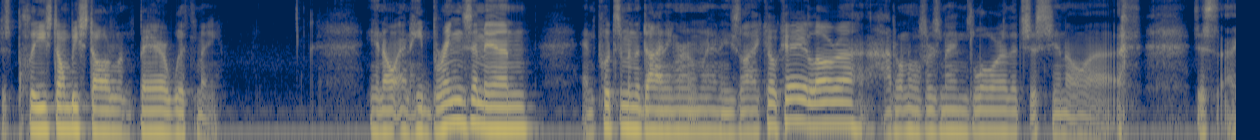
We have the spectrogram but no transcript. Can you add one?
Just please don't be startled and bear with me. You know, and he brings him in and puts him in the dining room and he's like, okay, Laura. I don't know if his name's Laura. That's just, you know, uh, just uh,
